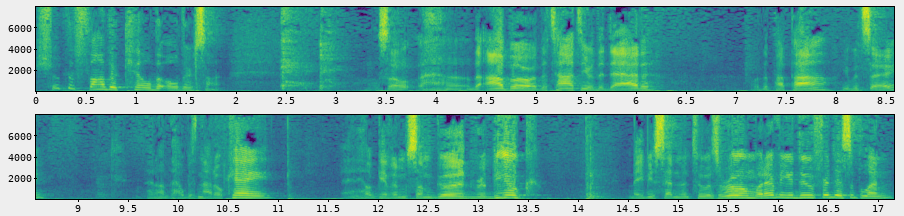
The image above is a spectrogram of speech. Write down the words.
Should the father kill the older son? So uh, the Abba or the Tati or the dad or the Papa, he would say, that that was not okay, and he'll give him some good rebuke, maybe send him to his room, whatever you do for discipline.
